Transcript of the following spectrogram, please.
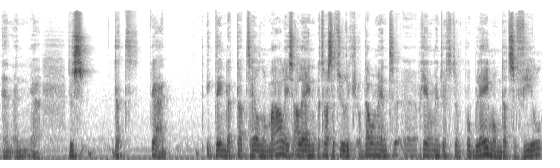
en, en ja... Dus dat, ja, ik denk dat dat heel normaal is. Alleen, dat was natuurlijk op dat moment, uh, op een gegeven moment werd het een probleem omdat ze viel.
